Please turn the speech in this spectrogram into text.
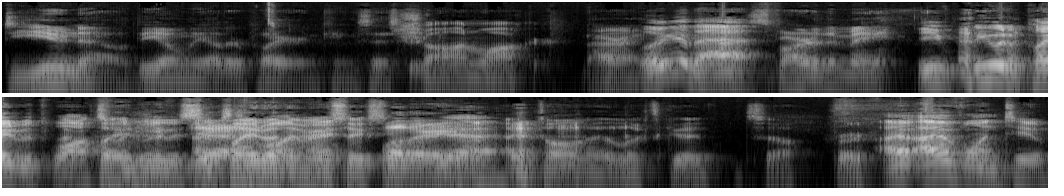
Do you know the only other player in Kings history? Sean Walker. All right, Look at that. smarter than me. You, you would have played with Walker Walks when played he with, was I 61, played with him right? in 61. Well, there you yeah, go. I told him it looked good. So I, I have one too.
